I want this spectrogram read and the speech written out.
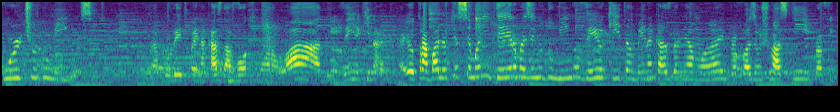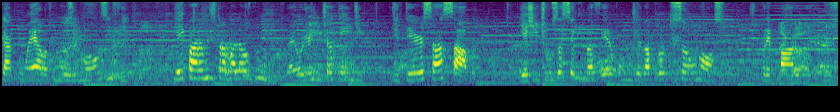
curte o domingo, assim. Eu aproveito para ir na casa da avó que mora ao lado, venho aqui na... Eu trabalho aqui a semana inteira, mas aí no domingo eu venho aqui também na casa da minha mãe para fazer um churrasquinho, para ficar com ela, com meus irmãos, enfim. E aí paramos de trabalhar os domingos. Aí hoje a gente atende de terça a sábado. E a gente usa a segunda-feira como dia da produção nossa. De preparo dos,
